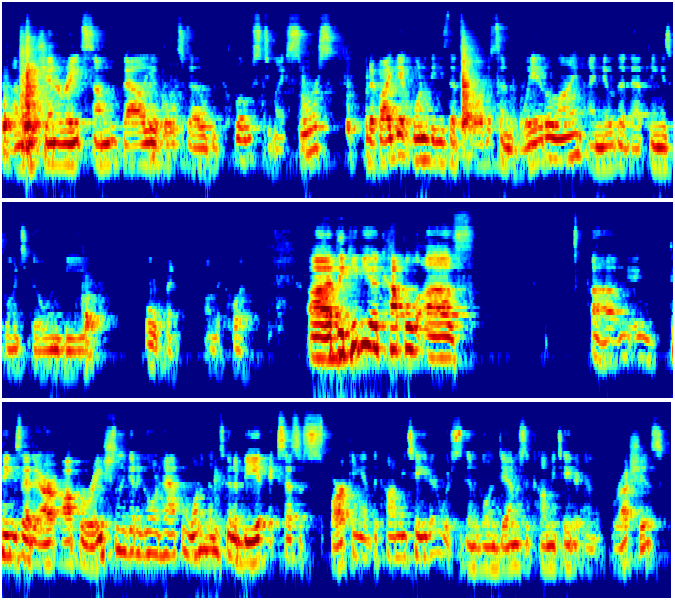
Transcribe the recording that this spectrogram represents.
I'm going to generate some value of voltage that will be close to my source. But if I get one of these that's all of a sudden way out of line, I know that that thing is going to go and be open on the coil. Uh, they give you a couple of um, things that are operationally going to go and happen. One of them is going to be excessive sparking at the commutator, which is going to go and damage the commutator and the brushes.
